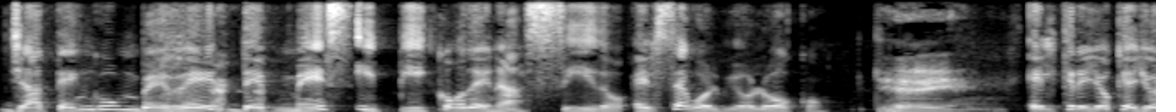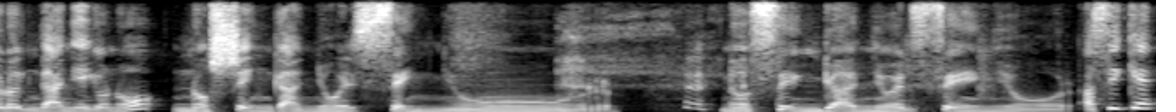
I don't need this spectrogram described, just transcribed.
ya tengo un bebé de mes y pico de nacido. Él se volvió loco. Él creyó que yo lo engañé y yo no, nos engañó el Señor. Nos engañó el Señor. Así que,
